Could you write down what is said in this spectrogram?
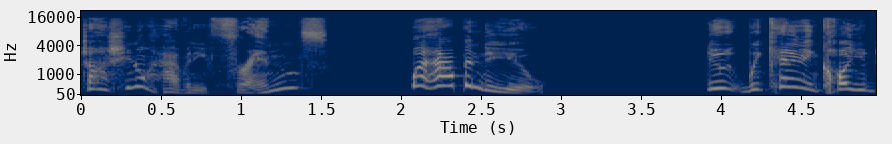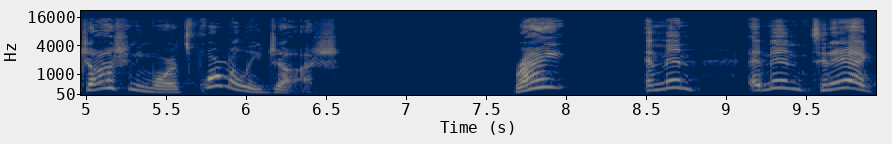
Josh, you don't have any friends. What happened to you? Dude, we can't even call you Josh anymore. It's formerly Josh. Right? And then and then today I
